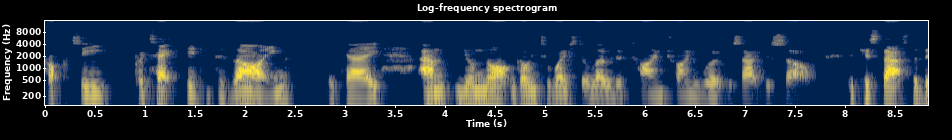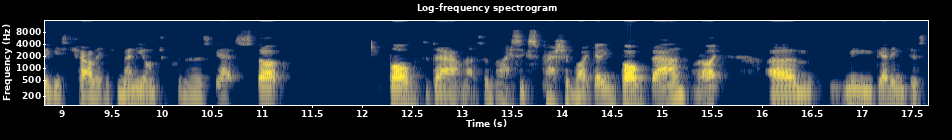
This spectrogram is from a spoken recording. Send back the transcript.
property protected design. Okay. And you're not going to waste a load of time trying to work this out yourself because that's the biggest challenge. Many entrepreneurs get stuck bogged down. That's a nice expression, right? Getting bogged down, right? Um, mean getting just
